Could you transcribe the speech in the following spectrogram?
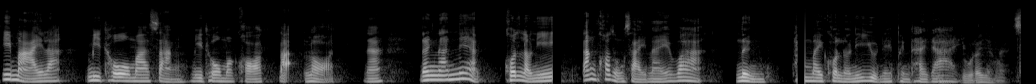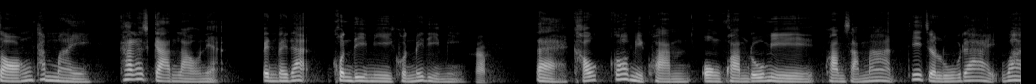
ที่หมายละ มีโทรมาสั่ง มีโทรมาขอตลอดนะ ดังนั้นเนี่ยคนเหล่านี้ตั้งข้อสงสัยไหมว่าหนึ่ง ทำไมคนเหล่านี้อยู่ในพื้นไทยได้อยู่ได้ยังไงสองทำไมข้าราชการเราเนี่ยเป็นไปได้คนดีมีคนไม่ดีมีครับ แต่เขาก็มีความองค์ความรู้มีความสามารถที่จะรู้ได้ว่า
